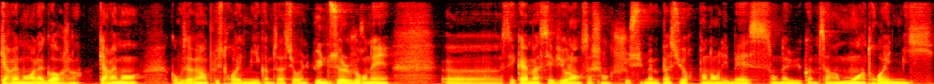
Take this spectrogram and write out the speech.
carrément à la gorge, hein, carrément. Quand vous avez un plus 3,5 comme ça sur une, seule journée, c'est quand même assez violent, sachant que je suis même pas sûr, pendant les baisses, on a eu comme ça un moins 3,5.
